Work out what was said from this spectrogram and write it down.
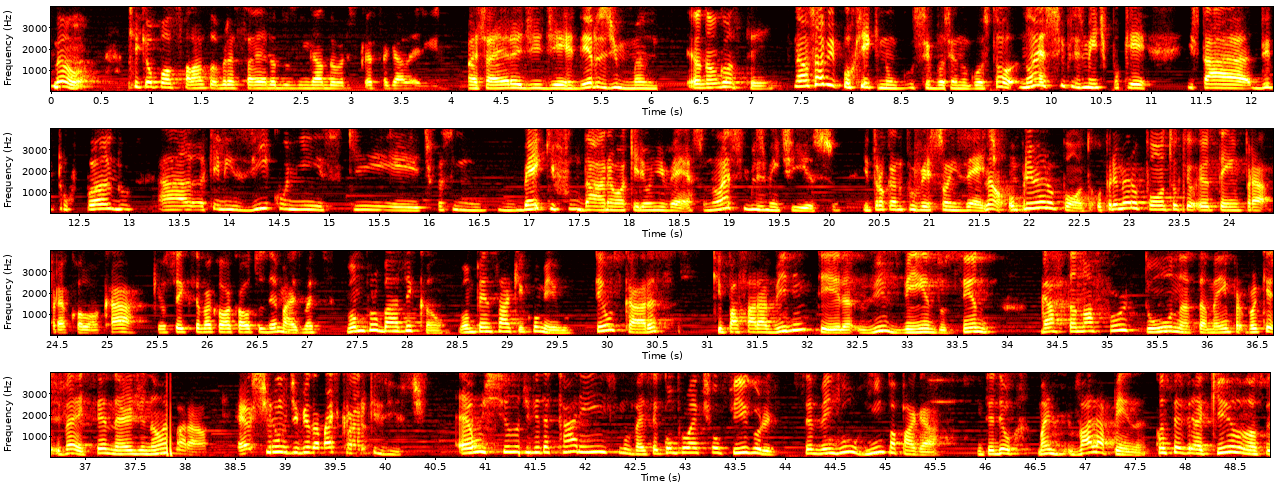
Não. O que, que eu posso falar sobre essa era dos Vingadores com essa galerinha? Essa era de, de herdeiros de Man. Eu não gostei. Não, sabe por que, que não, se você não gostou? Não é simplesmente porque está deturpando ah, aqueles ícones que, tipo assim, bem que fundaram aquele universo. Não é simplesmente isso. E trocando por versões éticas. Não, o primeiro ponto. O primeiro ponto que eu, eu tenho para colocar, que eu sei que você vai colocar outros demais, mas vamos pro basicão. Vamos pensar aqui comigo. Tem uns caras que passaram a vida inteira vivendo, sendo gastando uma fortuna também, porque, velho, ser nerd não é barato. É o estilo de vida mais caro que existe. É um estilo de vida caríssimo, velho. Você compra um action figure, você vende um rim pra pagar, entendeu? Mas vale a pena. Quando você vê aquilo, nosso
